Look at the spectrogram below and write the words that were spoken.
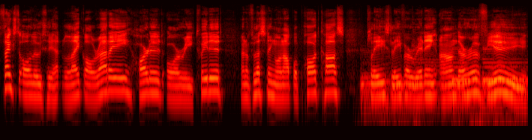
Thanks to all those who hit like already, hearted, or retweeted. And if listening on Apple Podcasts, please leave a rating and a review.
